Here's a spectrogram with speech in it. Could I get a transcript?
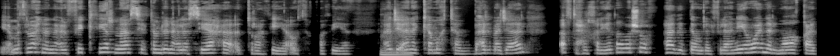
يعني مثل ما إحنا نعرف في كثير ناس يعتمدون على السياحة التراثية أو الثقافية. أجي أنا كمهتم بهالمجال أفتح الخريطة وأشوف هذه الدولة الفلانية وين المواقع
